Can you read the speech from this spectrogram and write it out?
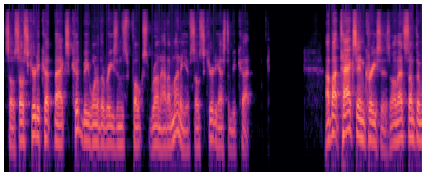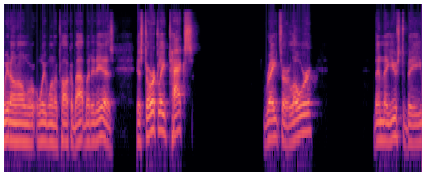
So Social Security cutbacks could be one of the reasons folks run out of money if Social Security has to be cut. How about tax increases? Well, that's something we don't know we want to talk about, but it is. Historically, tax rates are lower than they used to be.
